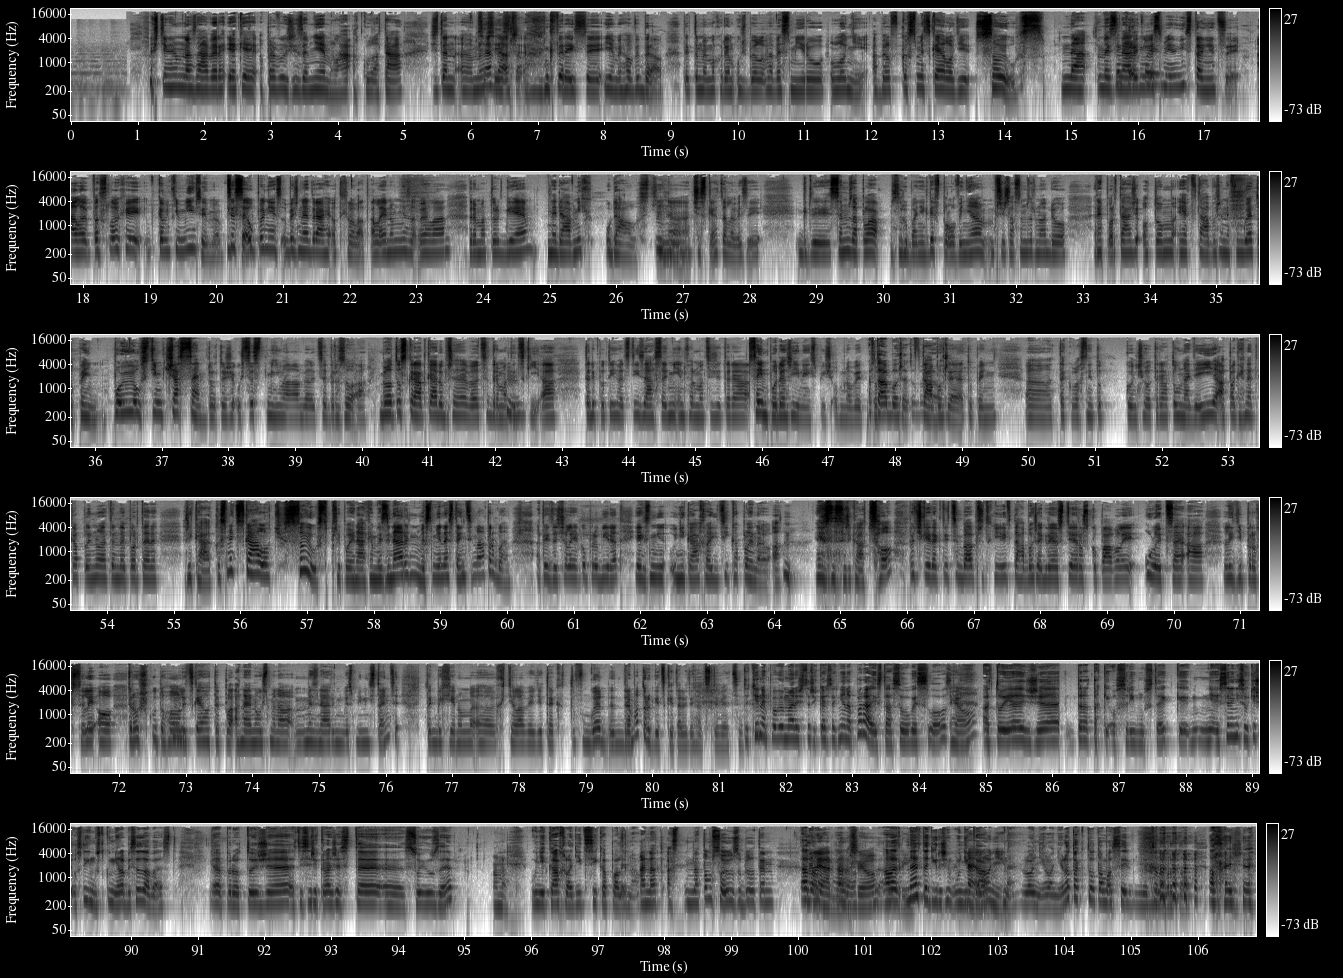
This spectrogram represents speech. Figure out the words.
Ještě jenom na závěr, jak je opravdu, že země je malá a kulatá, že ten uh, miliardář, jistá. který si je ho vybral, tak ten mimochodem už byl ve vesmíru loni a byl v kosmické lodi Soyuz na Mezinárodní vesmírní stanici. Ale poslouchej, kam tím mířím. Jo. Chci se úplně z oběžné dráhy odchylovat, ale jenom mě zaujala dramaturgie nedávných událostí mm-hmm. na české televizi, kdy jsem zapla zhruba někde v polovině a přišla jsem zrovna do reportáže o tom, jak v táboře nefunguje topení. Pojujou s tím časem, protože už se stmívá velice brzo a bylo to zkrátka dobře velice dramatický a tady po téhle zásadní informaci, že teda se jim podaří nejspíš obnovit V táboře to v bylo. táboře topení, uh, tak vlastně to končilo teda tou nadějí a pak hnedka plynule ten reporter říká, kosmická loď Sojus připojená ke mezinárodní vesmírné stanici má problém. A teď začali jako probírat, jak z ní uniká chladící kaplina. Jo. A Já jsem si říkala, co? Počkej, tak teď jsem byla před chvílí v táboře, kde prostě rozkopávali ulice a lidi prosili o trošku toho hmm. lidského tepla a najednou jsme na mezinárodní vesmírné stanici. Tak bych jenom uh, chtěla vědět, jak to funguje dramaturgicky tady tyhle ty věci. To ti nepovím, a když to říkáš, tak mě napadá jistá souvislost. Jo? A to je, že teda taky oslý můstek, mě, jestli není soutěž oslých můstků, měla by se zavést. Eh, Protože ty si říkala, že jste uh, Sojuze, Ano. uniká chladící kapalina. A na, a na tom Sojuzu byl ten miliardář, jo? Ale Dobrý. ne teď, když jim uniká. Ne, loni. Ne, loni, loni. No tak to tam asi něco navrtal. Ale že,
